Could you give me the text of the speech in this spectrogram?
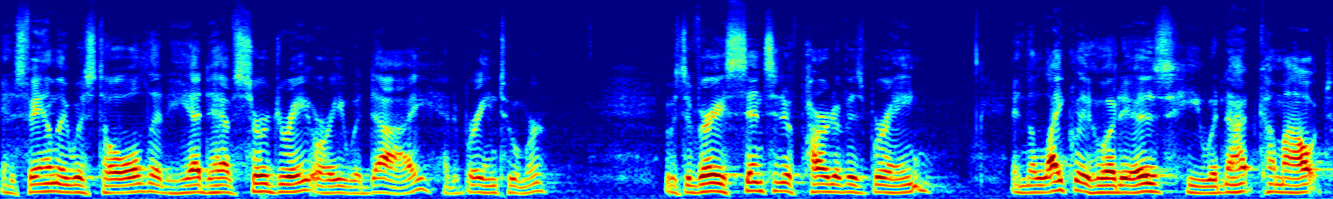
his family was told that he had to have surgery or he would die, had a brain tumor. It was a very sensitive part of his brain, and the likelihood is he would not come out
